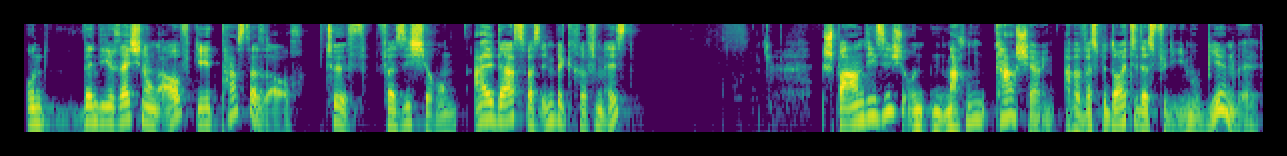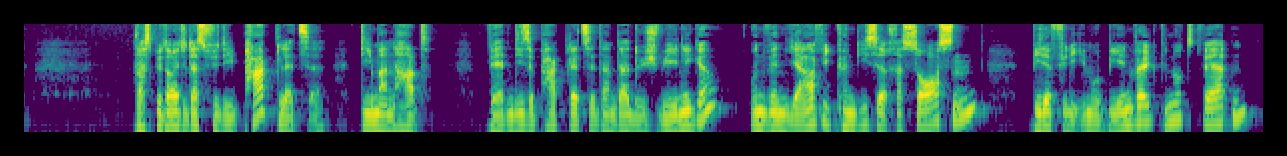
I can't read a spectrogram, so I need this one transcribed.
Und wenn die Rechnung aufgeht, passt das auch. TÜV, Versicherung, all das, was inbegriffen ist, sparen die sich und machen Carsharing. Aber was bedeutet das für die Immobilienwelt? Was bedeutet das für die Parkplätze, die man hat? Werden diese Parkplätze dann dadurch weniger? Und wenn ja, wie können diese Ressourcen wieder für die Immobilienwelt genutzt werden?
